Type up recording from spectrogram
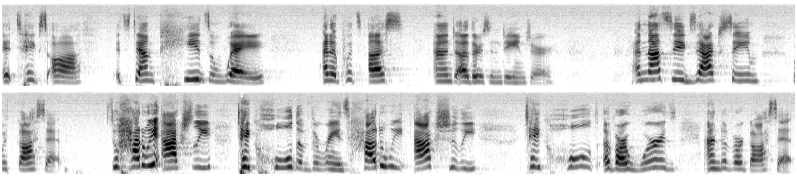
it takes off, it stampedes away, and it puts us and others in danger. And that's the exact same with gossip. So, how do we actually take hold of the reins? How do we actually take hold of our words and of our gossip?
